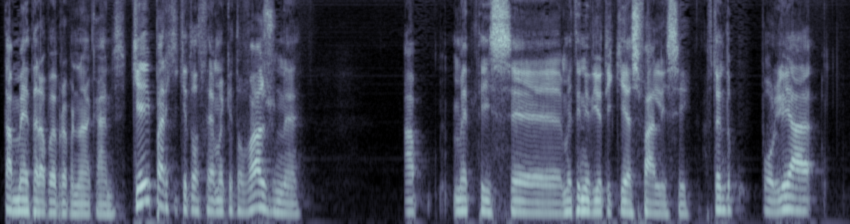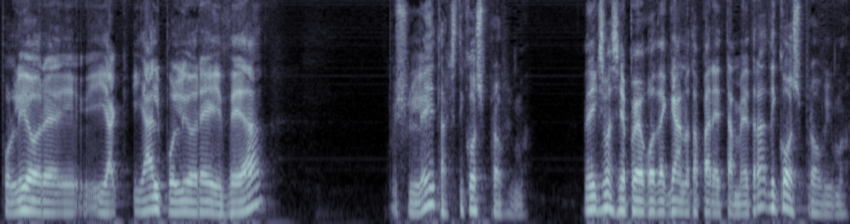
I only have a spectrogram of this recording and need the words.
τα μέτρα που έπρεπε να κάνεις. Και υπάρχει και το θέμα και το βάζουν με, τις, ε, με την ιδιωτική ασφάλιση. Αυτό είναι το πολύ, α- πολύ ωραία, η, α- η άλλη πολύ ωραία ιδέα που σου λέει, εντάξει, δικό σου πρόβλημα. Δεν έχει σημασία που εγώ δεν κάνω τα απαραίτητα μέτρα, δικό σου πρόβλημα.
